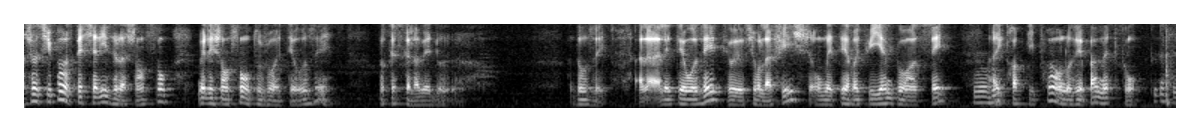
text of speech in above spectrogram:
Je ne suis pas un spécialiste de la chanson, mais les chansons ont toujours été osées. Qu'est-ce qu'elle avait d'osé? Elle, elle était osée que sur l'affiche, on mettait Requiem pour un C, Mhm. Avec trois petits points, on n'osait pas mettre con. Tout à fait.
